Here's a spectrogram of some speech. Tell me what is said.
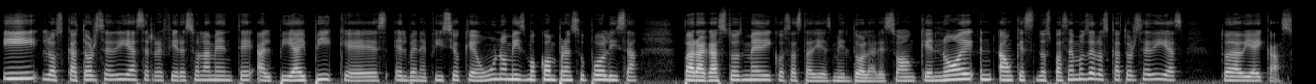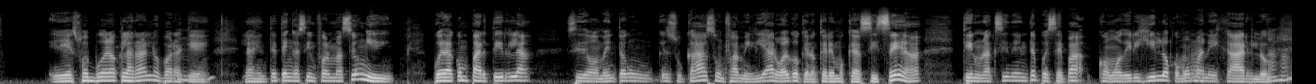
y los 14 días se refiere solamente al PIP, que es el beneficio que uno mismo compra en su póliza para gastos médicos hasta 10 mil dólares. So, aunque, no, aunque nos pasemos de los 14 días, todavía hay caso. Y eso es bueno aclararlo para uh -huh. que la gente tenga esa información y pueda compartirla si de momento en, un, en, su casa un familiar o algo que no queremos que así sea, tiene un accidente, pues sepa cómo dirigirlo, cómo Correcto. manejarlo. Ajá.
